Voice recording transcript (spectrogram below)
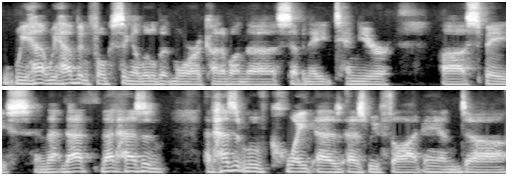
We have we have been focusing a little bit more, kind of on the seven, eight, ten year uh, space, and that that that hasn't that hasn't moved quite as as we've thought, and uh,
